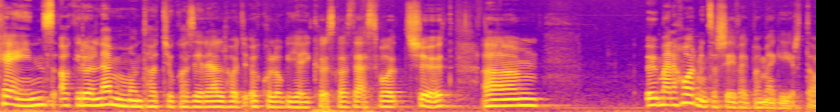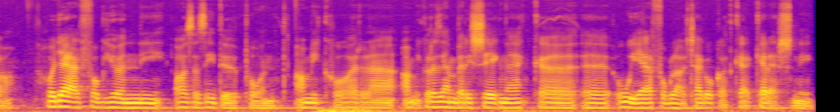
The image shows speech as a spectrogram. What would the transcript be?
Keynes, akiről nem mondhatjuk azért el, hogy ökológiai közgazdász volt, sőt, Um, ő már a 30-as években megírta, hogy el fog jönni az az időpont, amikor, amikor az emberiségnek új elfoglaltságokat kell keresni,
